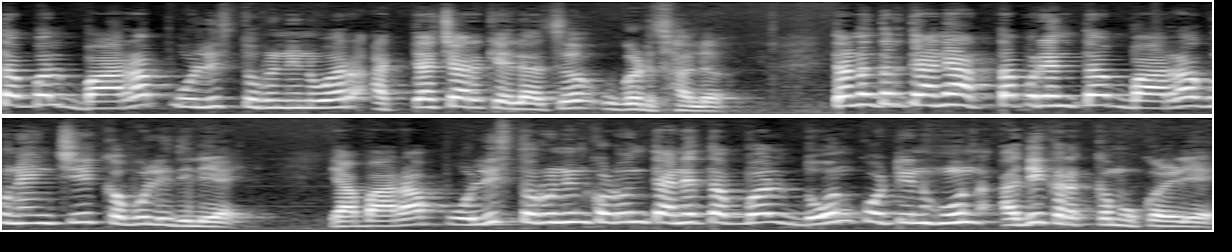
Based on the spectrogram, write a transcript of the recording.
तब्बल बारा पोलीस तरुणींवर अत्याचार केल्याचं उघड झालं. त्यानंतर त्याने आतापर्यंत बारा गुन्ह्यांची कबुली दिली आहे. या बारा पोलीस तरुणींकडून त्याने तब्बल दोन कोटींहून अधिक रक्कम उकळली आहे.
